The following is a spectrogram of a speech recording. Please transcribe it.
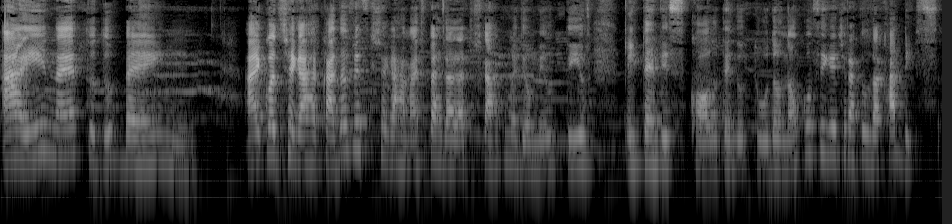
Aí, né, tudo bem. Aí quando chegava, cada vez que chegava mais perto da data, eu ficava com medo. Meu Deus, e tendo escola, tendo tudo, eu não conseguia tirar aquilo da cabeça.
